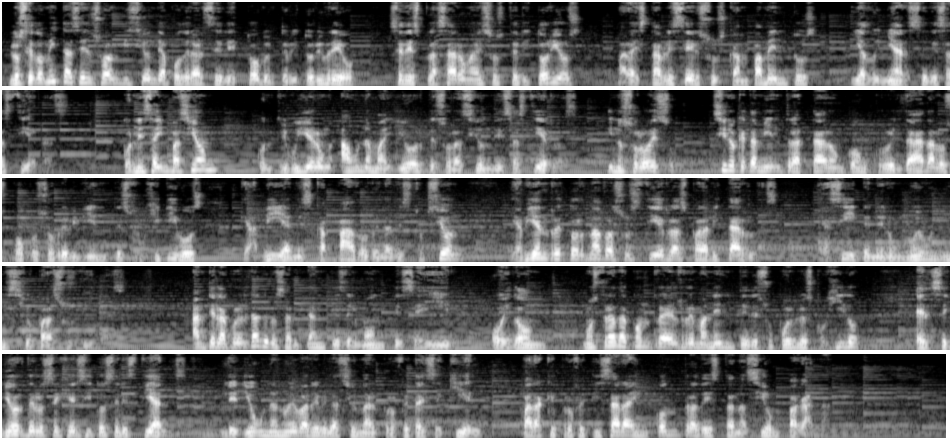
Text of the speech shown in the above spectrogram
los edomitas en su ambición de apoderarse de todo el territorio hebreo se desplazaron a esos territorios para establecer sus campamentos y adueñarse de esas tierras. Con esa invasión contribuyeron a una mayor desolación de esas tierras, y no solo eso, sino que también trataron con crueldad a los pocos sobrevivientes fugitivos que habían escapado de la destrucción y habían retornado a sus tierras para habitarlas, así tener un nuevo inicio para sus vidas. Ante la crueldad de los habitantes del monte Seir o Edom, mostrada contra el remanente de su pueblo escogido, el Señor de los ejércitos celestiales le dio una nueva revelación al profeta Ezequiel para que profetizara en contra de esta nación pagana.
